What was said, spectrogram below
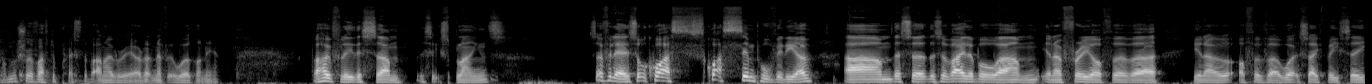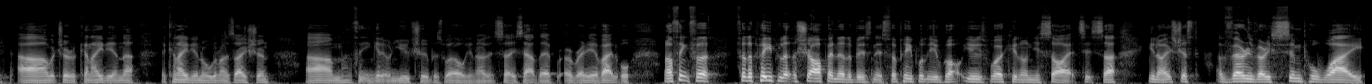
I'm not sure if I have to press the button over here. I don't know if it'll work on here, but hopefully this um this explains. So for there, it's sort of quite a, quite a simple video. Um, that's uh, that's available um, you know free off of uh, you know, off of uh, WorkSafe BC, uh, which are a Canadian uh, a Canadian organisation. Um, I think you can get it on YouTube as well. You know, it's, it's out there already available. And I think for, for the people at the sharp end of the business, for people that you've got used working on your sites, it's uh, you know, it's just a very very simple way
